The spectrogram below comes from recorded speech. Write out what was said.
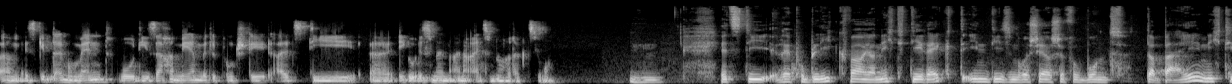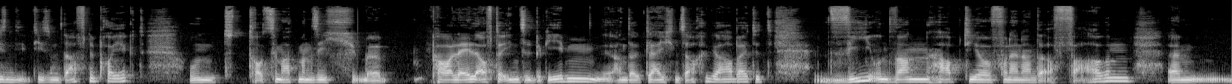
Ähm, es gibt einen Moment, wo die Sache mehr im Mittelpunkt steht als die äh, Egoismen einer einzelnen Redaktion. Mhm. Jetzt die Republik war ja nicht direkt in diesem Rechercheverbund dabei, nicht in diesem Daphne-Projekt und trotzdem hat man sich äh, parallel auf der Insel begeben, an der gleichen Sache gearbeitet. Wie und wann habt ihr voneinander erfahren? Ähm,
